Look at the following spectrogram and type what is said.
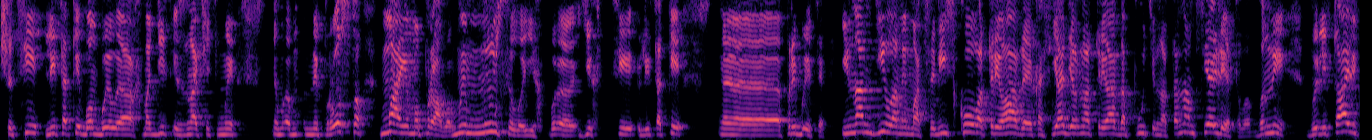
що ці літаки бомбили Ахмадіт, і значить, ми не просто маємо право, ми мусили їх, е, їх ці літаки е, прибити. І нам діла нема. Це військова тріада, якась ядерна тріада Путіна. Та нам фіолетово. Вони вилітають,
